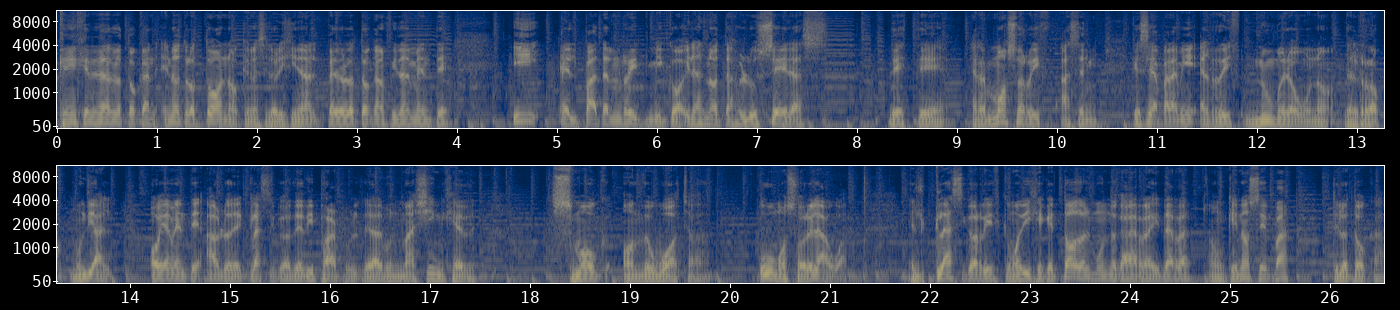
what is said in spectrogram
que en general lo tocan en otro tono que no es el original, pero lo tocan finalmente y el pattern rítmico y las notas bluseras de este hermoso riff hacen que sea para mí el riff número uno del rock mundial. Obviamente hablo del clásico de Deep Purple del álbum Machine Head, Smoke on the Water, humo sobre el agua. El clásico riff, como dije, que todo el mundo que agarra la guitarra, aunque no sepa, te lo toca.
